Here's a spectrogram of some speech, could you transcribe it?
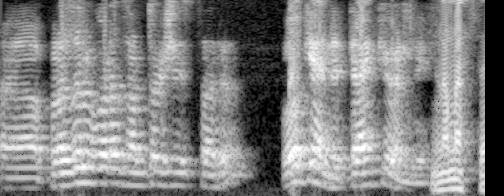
ఆ, ప్రజలు కూడా సంతోషిస్తారు. ఓకే అండి. థ్యాంక్ యూ అండి. నమస్తే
